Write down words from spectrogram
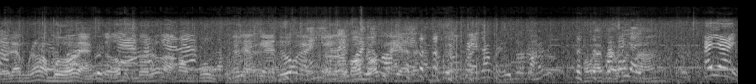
trời đang rất là mưa các bạn. Tôi ở một nơi rất là hoang vu Nó đang ra nước ơi. Tôi bỏ bỏ tôi ra đó. Không ai bảo mà cái gì?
